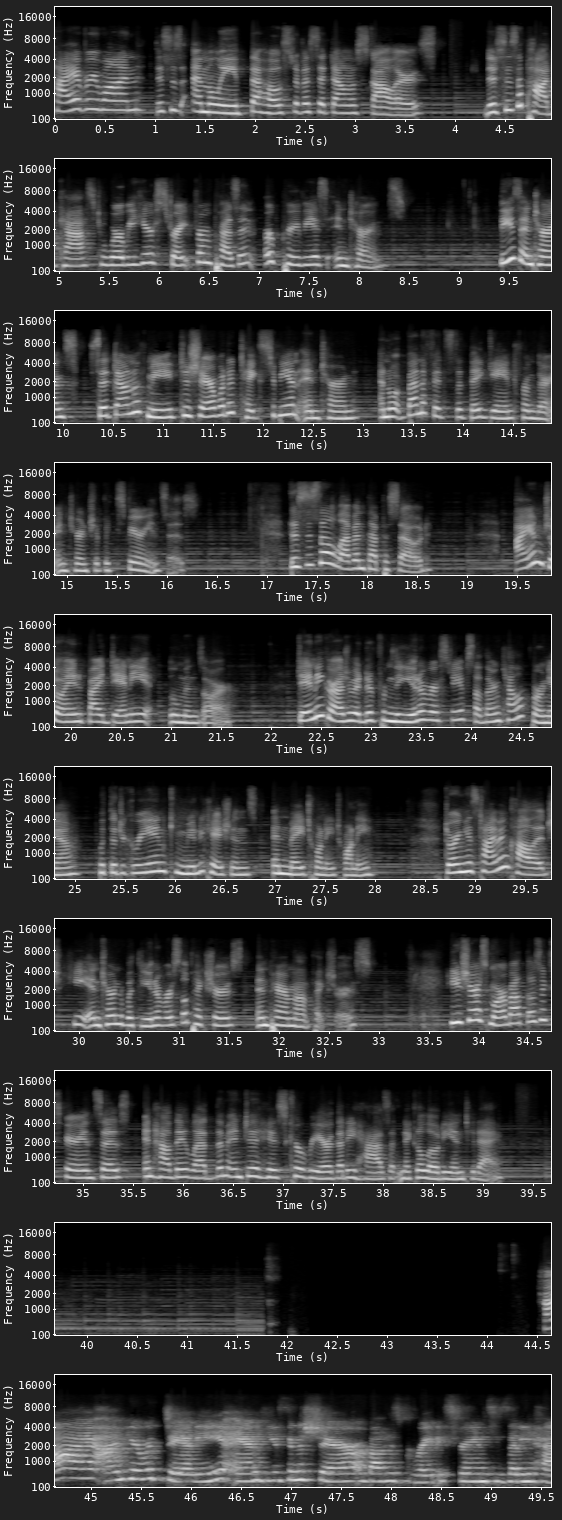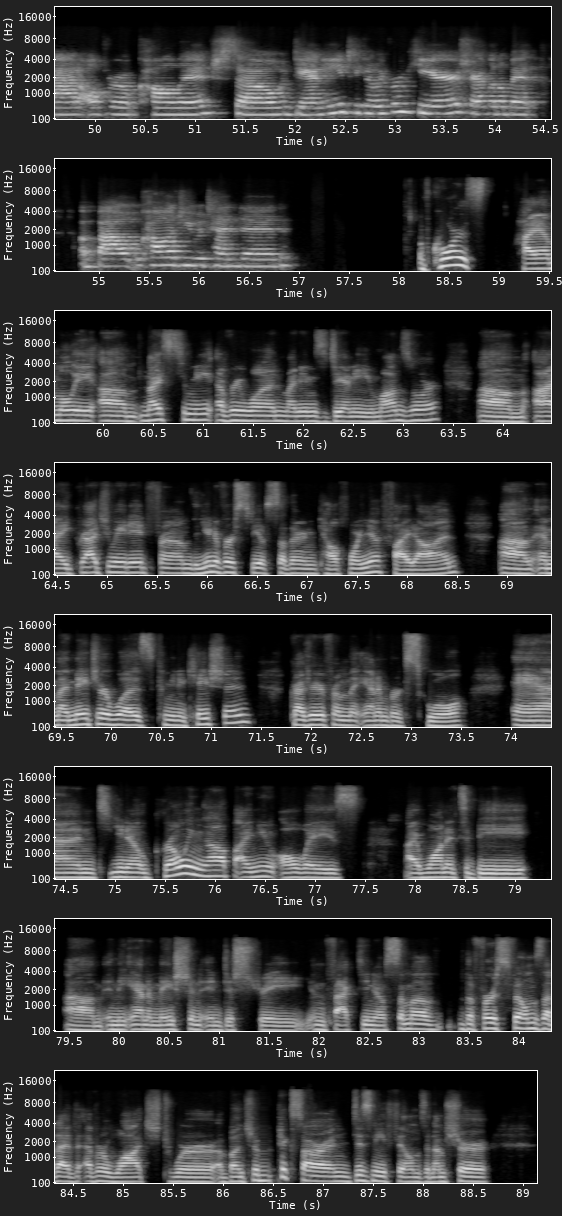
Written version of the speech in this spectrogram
Hi, everyone. This is Emily, the host of A Sit Down with Scholars. This is a podcast where we hear straight from present or previous interns. These interns sit down with me to share what it takes to be an intern and what benefits that they gained from their internship experiences. This is the 11th episode. I am joined by Danny Umanzor. Danny graduated from the University of Southern California with a degree in communications in May 2020. During his time in college, he interned with Universal Pictures and Paramount Pictures. He shares more about those experiences and how they led them into his career that he has at Nickelodeon today. Hi, I'm here with Danny, and he's going to share about his great experiences that he had all throughout college. So, Danny, take it away from here. Share a little bit about what college you attended, of course. Hi, Emily. Um, nice to meet everyone. My name is Danny Umanzor. Um, I graduated from the University of Southern California, Fight On, um, and my major was communication. Graduated from the Annenberg School. And, you know, growing up, I knew always I wanted to be um, in the animation industry. In fact, you know, some of the first films that I've ever watched were a bunch of Pixar and Disney films, and I'm sure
